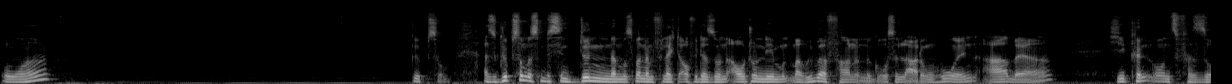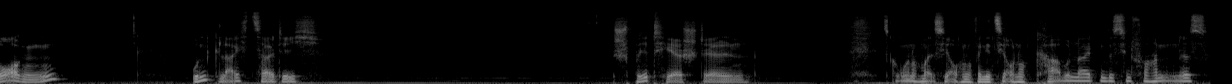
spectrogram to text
Ohr. Gypsum. Also Gypsum ist ein bisschen dünn, da muss man dann vielleicht auch wieder so ein Auto nehmen und mal rüberfahren und eine große Ladung holen. Aber hier könnten wir uns versorgen und gleichzeitig Sprit herstellen. Jetzt gucken wir nochmal, ist hier auch noch, wenn jetzt hier auch noch Carbonite ein bisschen vorhanden ist.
